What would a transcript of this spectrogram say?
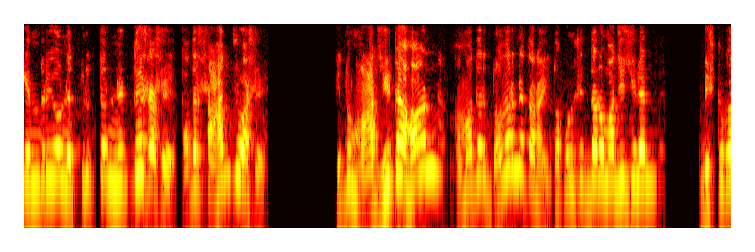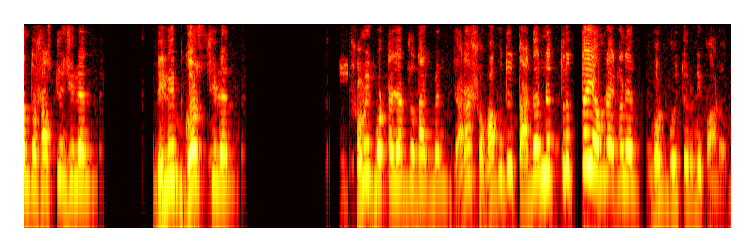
কেন্দ্রীয় নেতৃত্বের নির্দেশ আসে, তাদের সাহায্য আসে, কিন্তু মাঝিটা হন আমাদের দলের নেতারাই। তপন সিদ্ধারও মাঝি ছিলেন, বিষ্ণুকান্ত শাস্ত্রী ছিলেন, দিলীপ ঘোষ ছিলেন, শ্রমিক ভট্টাচার্য থাকবেন, যারা সভাপতি, তাদের নেতৃত্বেই আমরা এখানে ভোট বৈতরণী পার হব।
